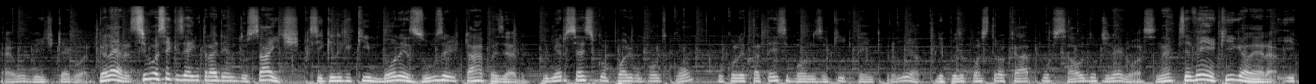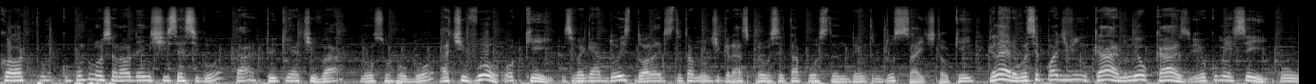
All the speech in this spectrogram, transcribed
Caiu um verde aqui agora. Galera, se você quiser entrar dentro do site, você clica aqui em Bonus User, tá, rapaziada? Primeiro csgopolygon.com, Vou coletar até esse bônus aqui que tem aqui pra mim, ó. Depois eu posso trocar por saldo de negócio, né? Você vem aqui, galera, e coloca o cupom promocional da NX CSGO, tá? Clique em ativar, não sou robô. Ativou? Ok. Você vai ganhar 2 dólares totalmente de graça pra você estar tá postando dentro do site, tá ok? Galera, você pode vir cá, no meu caso, eu comecei com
